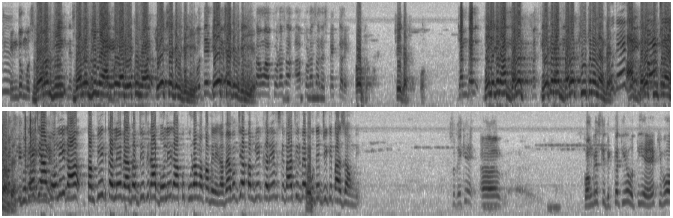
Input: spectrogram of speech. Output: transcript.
हम्म। हिंदू मुस्लिम जी गौरव जी मैं आपको यार रोकूँगा एक सेकंड के लिए एक सेकंड के लिए। आप थोड़ा सा आप थोड़ा सा रिस्पेक्ट करें। ओके ठीक है जंगल नहीं लेकिन आप गलत लेकिन आप गलत सूचना ना दें। आप गलत सूचना ना दें। बुदेव जी आप बोलिएगा कंप्लीट कर ले वैभव जी फिर आप बोलेगा आपको पूरा मौका मिलेगा। वैभव जी आप कंप्लीट करिए उसके बाद फिर मैं भूदेव जी के पास जाऊँगी। तो देखिए कांग्रेस की दिक्कत यह होती है कि वो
